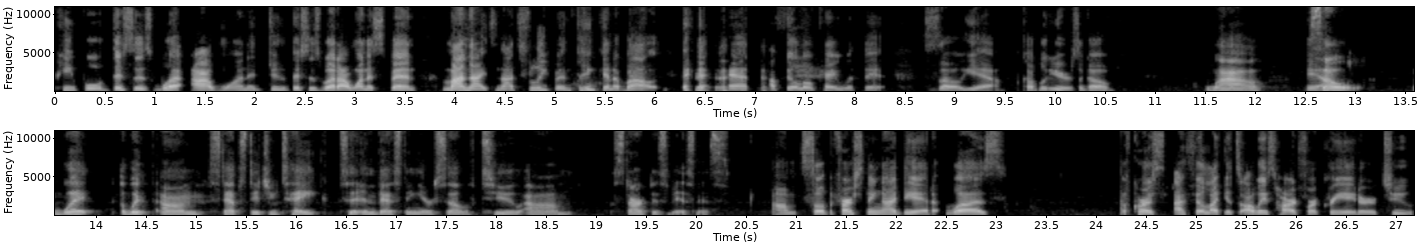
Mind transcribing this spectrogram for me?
people. This is what I want to do. This is what I want to spend my nights not sleeping thinking about." and I feel okay with it. So yeah, a couple years ago. Wow. Yeah. So what what um steps did you take to invest in yourself to um start this business? Um so the first thing I did was of course I feel like it's always hard for a creator to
